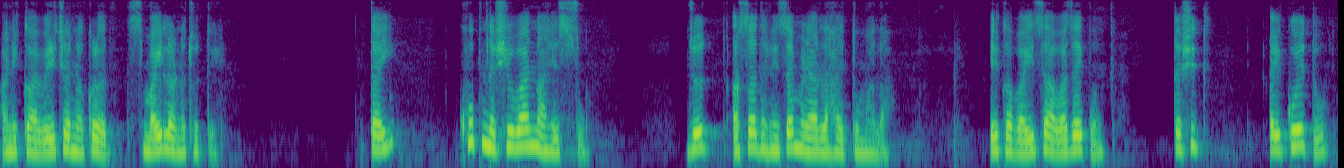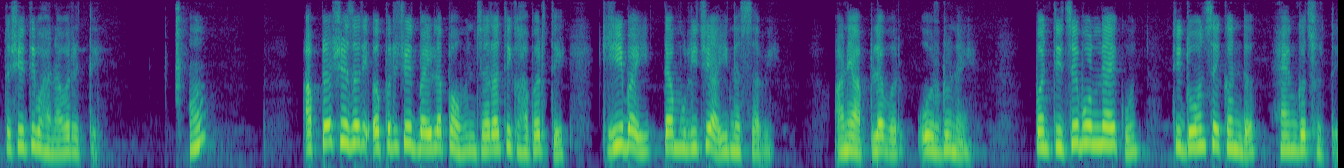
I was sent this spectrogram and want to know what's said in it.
आणि कावेरीच्या नकळत स्माईल आणत होते. ताई खूप नशिबान आहेस तू. जो असा धनीचा मिळाला आहे तुम्हाला. एका बाईचा आवाज ऐकून तशी ऐकू येतो तशी ती भानावर येते. आपल्या शेजारी अपरिचित बाईला पाहून जरा ती घाबरते की ही बाई त्या मुलीची आई नसावी आणि आपल्यावर ओरडू नये. पण तिचे बोलणे ऐकून ती दोन सेकंद हँगच होते.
